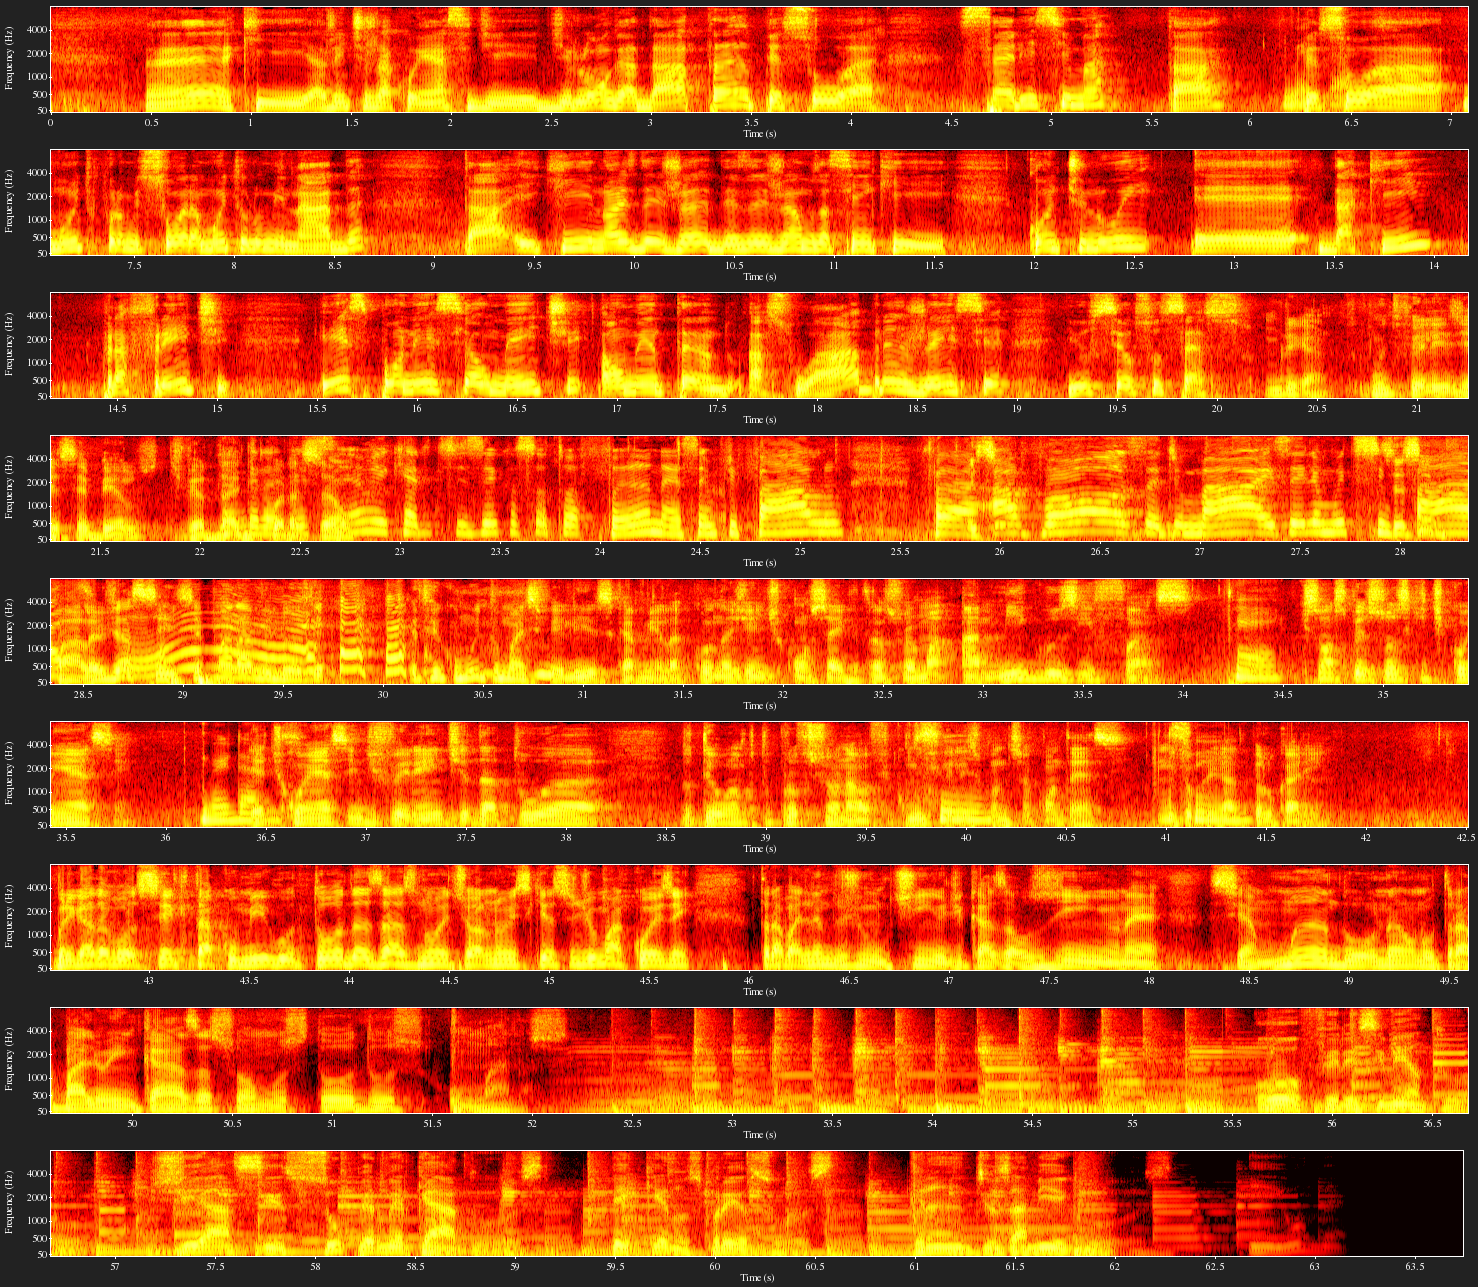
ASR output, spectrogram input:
né? Que a gente já conhece de, de longa data, pessoa seríssima, tá? Verdade. Pessoa muito promissora, muito iluminada, tá? E que nós desejamos assim que continue é, daqui para frente exponencialmente aumentando a sua abrangência e o seu sucesso. Obrigado. Muito feliz de recebê-los, de verdade, de coração. E quero te dizer que eu sou tua fã, né? Sempre falo. Esse... A voz é demais, ele é muito simpático. Você sempre fala, eu já sei, isso é maravilhoso. Eu fico muito mais feliz, Camila, quando a gente consegue transformar amigos em fãs. É. Que são as pessoas que te conhecem. Verdade. E te conhecem diferente da tua, do teu âmbito profissional. Eu fico muito Sim. feliz quando isso acontece. Muito Sim. obrigado pelo carinho. Obrigado a você que está comigo todas as noites. Olha, não esqueça de uma coisa, hein? Trabalhando juntinho, de casalzinho, né? Se amando ou não no trabalho ou em casa, somos todos humanos. Oferecimento: Giasse Supermercados. Pequenos preços, grandes amigos.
